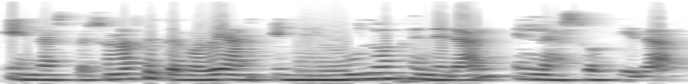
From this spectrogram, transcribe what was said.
en las personas que te rodean, en el mundo en general, en la sociedad?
